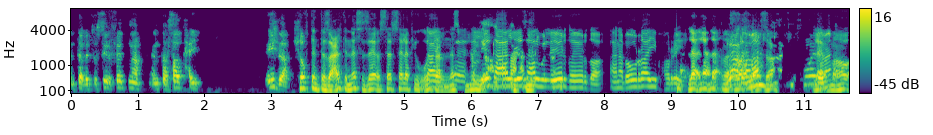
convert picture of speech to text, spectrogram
انت بتثير فتنة انت سطحي. إيه ده؟ شفت انت زعلت الناس إزاي يا أستاذ سلفي وقلت طيب على الناس كلهم؟ اللي يزعل يزعل واللي يرضى يرضى. أنا بقول رأيي بحرية. لا لا لا لا لا. لا ما هو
